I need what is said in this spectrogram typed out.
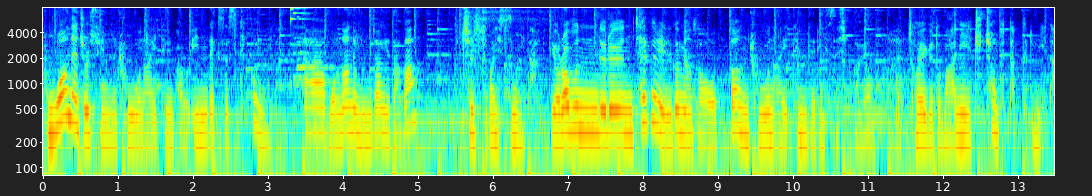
보완해 줄 수 있는 좋은 아이템이 바로 인덱스 스티커입니다. 딱 원하는 문장에다가 붙일 수가 있습니다. 여러분들은 책을 읽으면서 어떤 좋은 아이템들이 있으신가요? 저에게도 많이 추천 부탁드립니다.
